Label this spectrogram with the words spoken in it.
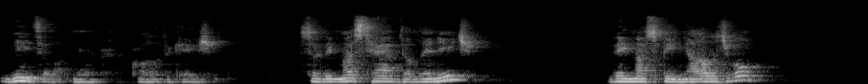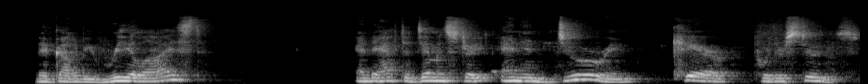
needs a lot more qualification. So they must have the lineage, they must be knowledgeable. They've got to be realized. And they have to demonstrate an enduring care for their students.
